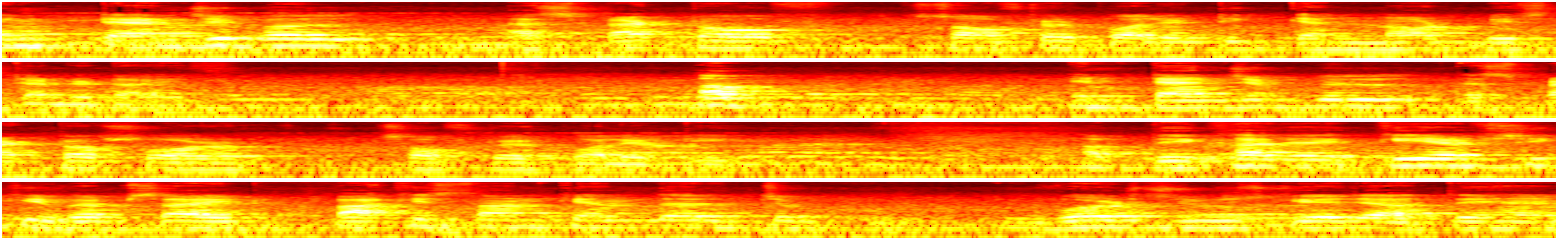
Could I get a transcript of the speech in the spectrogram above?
intangible aspect of software quality can not be standardise अब intangible aspect of software quality अब देखा जाए के की वेबसाइट पाकिस्तान के अंदर जब वर्ड्स यूज़ किए जाते हैं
